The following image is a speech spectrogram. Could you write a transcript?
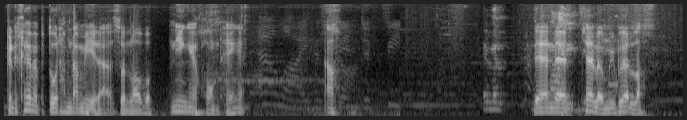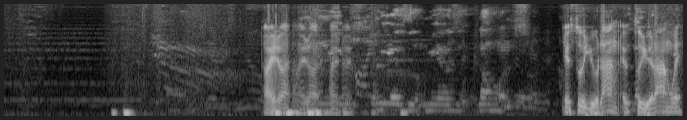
เป็นแค่แบบตัวทำดาเมจอะส่วนเราแบบนี่ไงของแท้งอะเอ้าให้มันแดนแดนใช่เหรอมีเพื่อนเหรอถ อยด้วยถอยด้วยถอยด้วยมันมีเอลสูมีเอลสูล่องหนอยู่เอลซูอยู่ล่างเอลซูอยู่ล่างเว้ย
